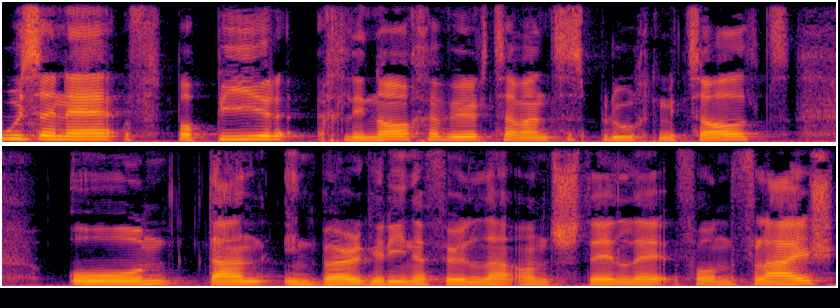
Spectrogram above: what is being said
rausnehmen, aufs Papier, ein bisschen nachwürzen, wenn es braucht, mit Salz. Und dann in Burger reinfüllen anstelle von Fleisch.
